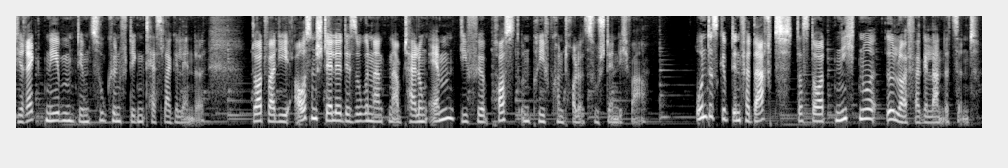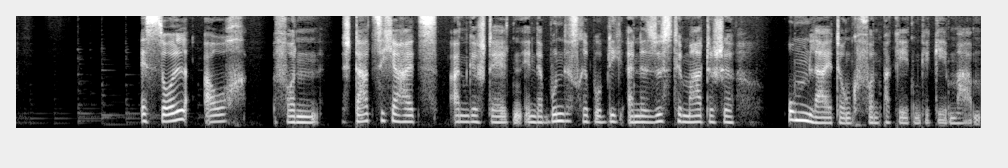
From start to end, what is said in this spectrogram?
direkt neben dem zukünftigen Tesla-Gelände. Dort war die Außenstelle der sogenannten Abteilung M, die für Post- und Briefkontrolle zuständig war. Und es gibt den Verdacht, dass dort nicht nur Irrläufer gelandet sind. Es soll auch von Staatssicherheitsangestellten in der Bundesrepublik eine systematische Umleitung von Paketen gegeben haben.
